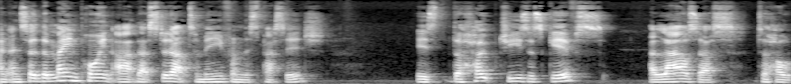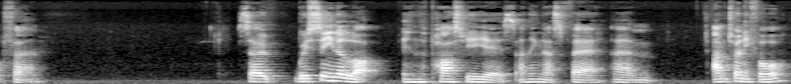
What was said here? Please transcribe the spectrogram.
And, and so the main point uh, that stood out to me from this passage is the hope Jesus gives allows us to hold firm. So we've seen a lot in the past few years. I think that's fair. Um, I'm 24,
